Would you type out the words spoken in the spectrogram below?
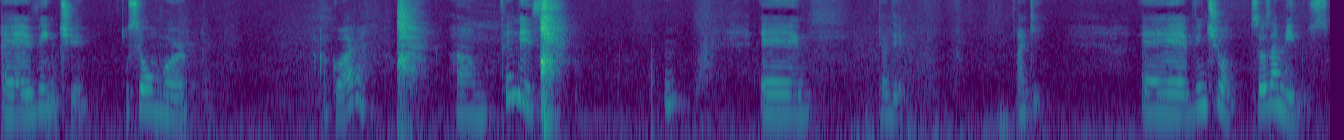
É, 20. O seu humor. Agora? Ahn, feliz. É, cadê? Aqui. É, 21. Seus amigos.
